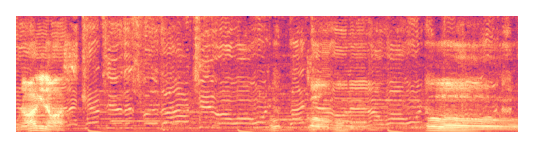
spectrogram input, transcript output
Una máquina más. Oh, común. Oh.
